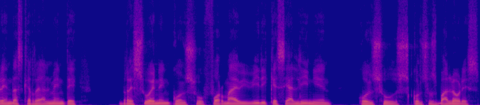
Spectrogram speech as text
prendas que realmente resuenen con su forma de vivir y que se alineen con sus, con sus valores.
